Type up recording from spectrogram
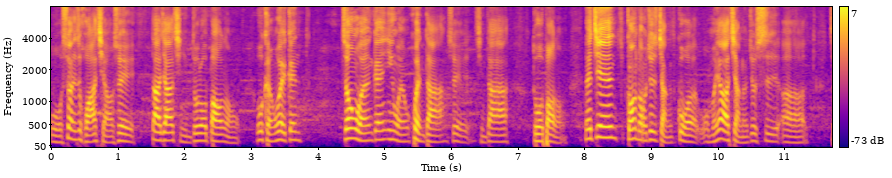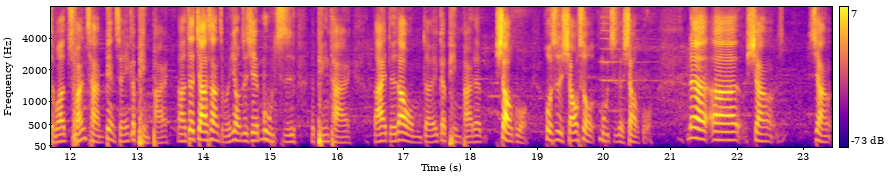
我算是华侨，所以大家请多多包容。我可能会跟中文跟英文混搭，所以请大家多多包容。那今天光头就是讲过，我们要讲的就是呃，怎么传产变成一个品牌，然后再加上怎么用这些募资的平台来得到我们的一个品牌的效果。或是销售募资的效果。那呃，想讲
